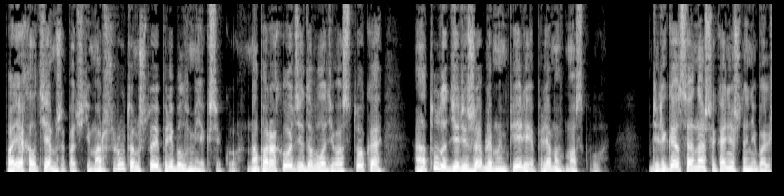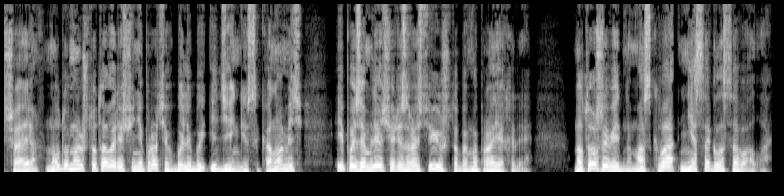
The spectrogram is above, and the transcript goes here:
Поехал тем же почти маршрутом, что и прибыл в Мексику, на пароходе до Владивостока, а оттуда дирижаблем «Империя» прямо в Москву. Делегация наша, конечно, небольшая, но думаю, что товарищи не против были бы и деньги сэкономить, и по земле через Россию, чтобы мы проехали. Но тоже видно, Москва не согласовала.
